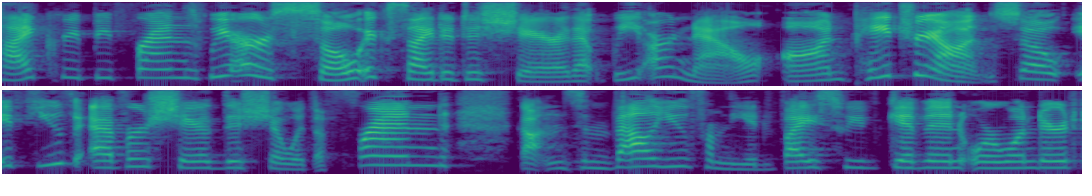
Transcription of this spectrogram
Hi, creepy friends. We are so excited to share that we are now on Patreon. So, if you've ever shared this show with a friend, gotten some value from the advice we've given, or wondered,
